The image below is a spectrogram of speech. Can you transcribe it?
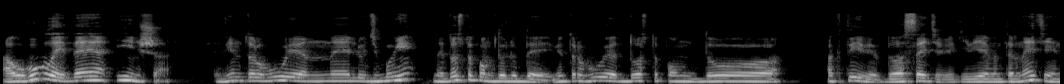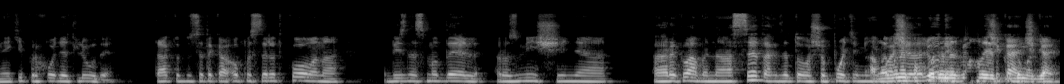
А у Google ідея інша. Він торгує не людьми, не доступом до людей, він торгує доступом до активів, до асетів, які є в інтернеті, і на які приходять люди. Так? Тобто це така опосередкована бізнес-модель розміщення реклами на асетах для того, щоб потім її Але бачили походу, люди. змогли чекай, придумати, чекай.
